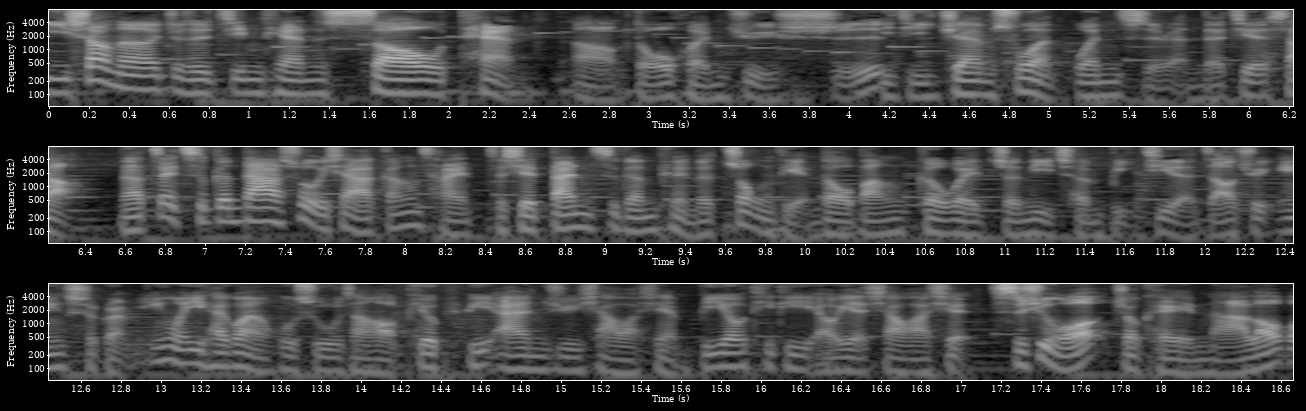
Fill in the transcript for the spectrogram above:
以上呢，就是今天 So Ten。啊，夺魂巨石以及 James Wan 温子仁的介绍。那再次跟大家说一下，刚才这些单字跟片的重点都帮各位整理成笔记了。只要去 Instagram 英文一开罐，或输入账号 p o p p i n g 下划线 b o t t l e 下划线私信我就可以拿喽。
